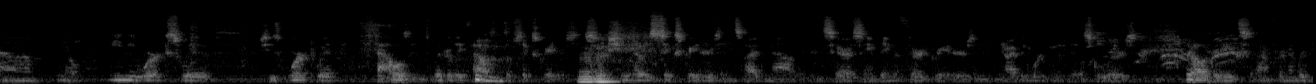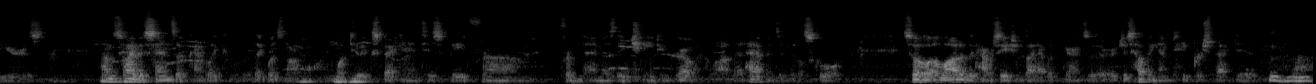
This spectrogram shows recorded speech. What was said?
um, you know Amy works with she's worked with thousands, literally 1000s of sixth graders, so Mhm. she knows sixth graders inside and out. And Sarah, same thing with third graders, and you know I've been working with middle schoolers at all grades um, for a number of years. Um, so I have a sense of kind of like like what's normal, and what to expect and anticipate from from them as they change and grow, and a lot of that happens in middle school. So a lot of the conversations I have with parents are just helping them take perspective. Mhm. Um,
